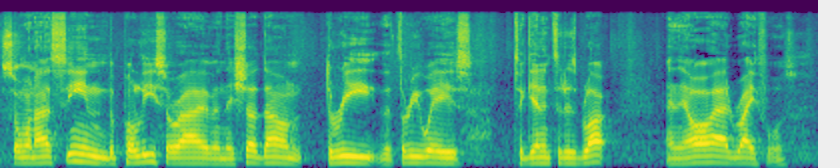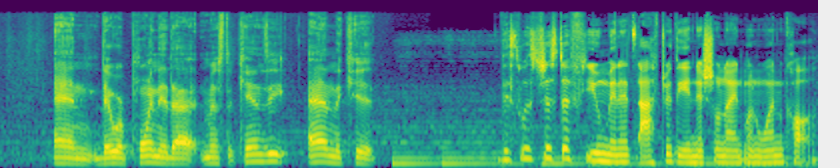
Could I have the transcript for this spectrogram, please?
So when I seen the police arrive and they shut down three the three ways to get into this block, and they all had rifles, and they were pointed at Mr. Kinsey and the kid. This was just a few minutes after the initial 911 call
